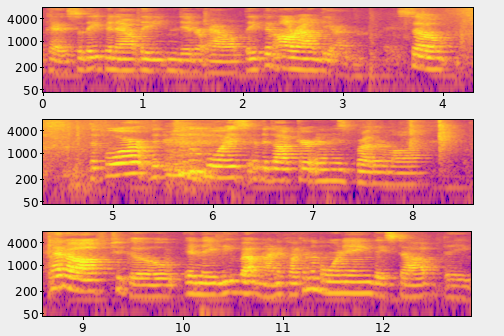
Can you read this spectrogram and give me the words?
Okay, so they've been out, they've eaten dinner out, they've been all around the island. Okay, so the four, the two boys, and the doctor and his brother-in-law head off to go, and they leave about nine o'clock in the morning. They stop. They,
